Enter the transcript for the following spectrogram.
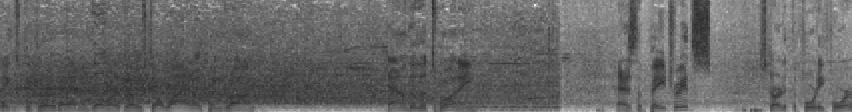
Fakes to throw to Amendola. Goes to a wide open Gronk. Down to the 20. As the Patriots start at the 44.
